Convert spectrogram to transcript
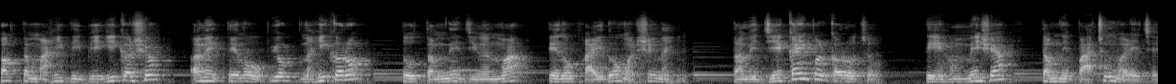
ફક્ત માહિતી ભેગી કરશો અને તેનો ઉપયોગ નહીં કરો, તો તમને જીવનમાં તેનો ફાયદો મળશે નહીં. તમે જે કંઈ પણ કરો છો, તે હંમેશા તમને પાછું મળે છે.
